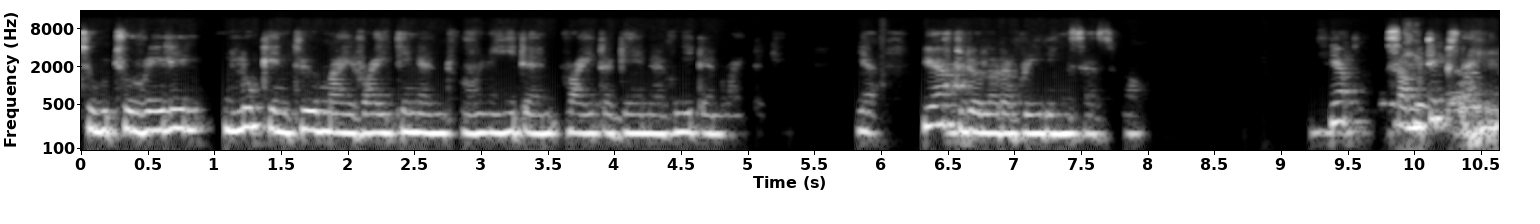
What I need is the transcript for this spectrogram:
to to really look into my writing and read and write again and read and write again. Yeah you have to do a ah. lot of readings as well. Yeah some tips there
